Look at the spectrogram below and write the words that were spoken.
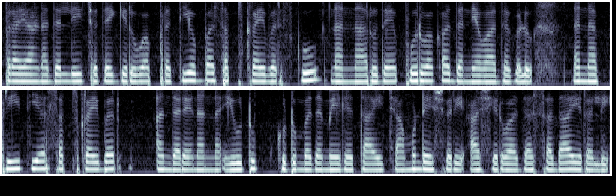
ಪ್ರಯಾಣದಲ್ಲಿ ಜೊತೆಗಿರುವ ಪ್ರತಿಯೊಬ್ಬ ಸಬ್ಸ್ಕ್ರೈಬರ್ಸ್ಗೂ ನನ್ನ ಹೃದಯಪೂರ್ವಕ ಧನ್ಯವಾದಗಳು. ನನ್ನ ಪ್ರೀತಿಯ ಸಬ್ಸ್ಕ್ರೈಬರ್ ಅಂದರೆ ನನ್ನ ಯೂಟ್ಯೂಬ್ ಕುಟುಂಬದ ಮೇಲೆ ತಾಯಿ ಚಾಮುಂಡೇಶ್ವರಿ ಆಶೀರ್ವಾದ ಸದಾ ಇರಲಿ.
